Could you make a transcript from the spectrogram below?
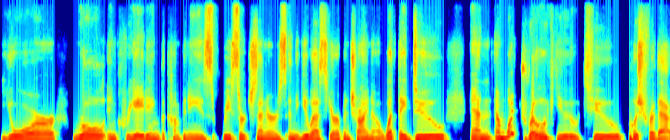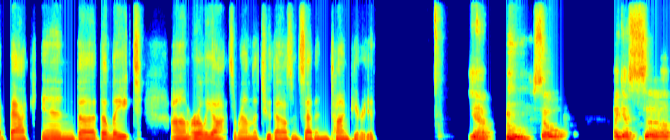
your role in creating the company's research centers in the US, Europe, and China, what they do, and, and what drove you to push for that back in the, the late um, early aughts around the 2007 time period? Yeah. so I guess, uh,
